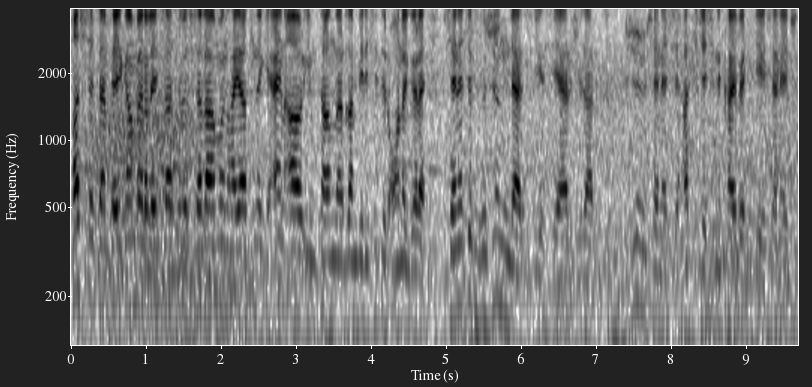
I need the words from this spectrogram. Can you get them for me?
Hasreten Peygamber Aleyhisselatü Vesselam'ın hayatındaki en ağır imtihanlardan birisidir ona göre. Senetül hüzün der siy- siyerciler. Hüzün senesi Hatice'sini kaybettiği sene için.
